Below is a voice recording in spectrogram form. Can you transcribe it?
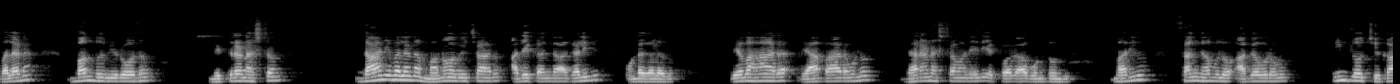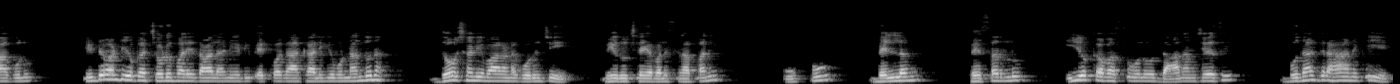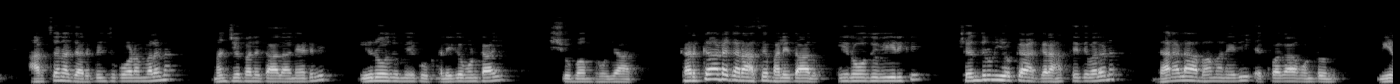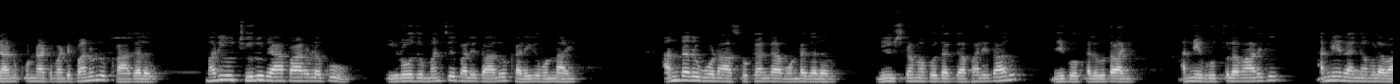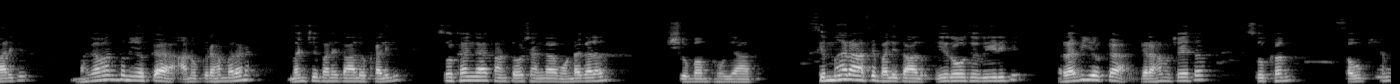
వలన బంధు విరోధం మిత్ర నష్టం దాని వలన మనోవిచారం అధికంగా కలిగి ఉండగలదు వ్యవహార వ్యాపారంలో ధన నష్టం అనేది ఎక్కువగా ఉంటుంది. మరియు సంఘములో అగౌరవం ఇంట్లో చికాకులు ఇటువంటి యొక్క చెడు ఫలితాలు అనేటివి ఎక్కువగా కలిగి ఉన్నందున దోష నివారణ గురించి మీరు చేయవలసిన పని ఉప్పు బెల్లం పెసర్లు ఈ యొక్క వస్తువులు దానం చేసి బుధ గ్రహానికి అర్చన జరిపించుకోవడం వలన మంచి ఫలితాలు అనేటివి ఈరోజు మీకు కలిగి ఉంటాయి. శుభం భూయాత్. కర్కాటక రాశి ఫలితాలు ఈరోజు వీరికి చంద్రుని యొక్క గ్రహస్థితి వలన ధనలాభం అనేది ఎక్కువగా ఉంటుంది. మీరు అనుకున్నటువంటి పనులు కాగలవు. మరియు చిరు వ్యాపారులకు ఈరోజు మంచి ఫలితాలు కలిగి ఉన్నాయి. అందరూ కూడా సుఖంగా ఉండగలరు. మీ శ్రమకు తగ్గ ఫలితాలు మీకు కలుగుతాయి. అన్ని వృత్తుల వారికి అన్ని రంగముల వారికి భగవంతుని యొక్క అనుగ్రహం వలన మంచి ఫలితాలు కలిగి సుఖంగా సంతోషంగా ఉండగలరు. శుభం భూయాత్. సింహరాశి ఫలితాలు. ఈరోజు వీరికి రవి యొక్క గ్రహం చేత సుఖం సౌఖ్యం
